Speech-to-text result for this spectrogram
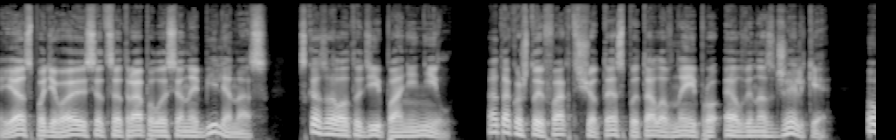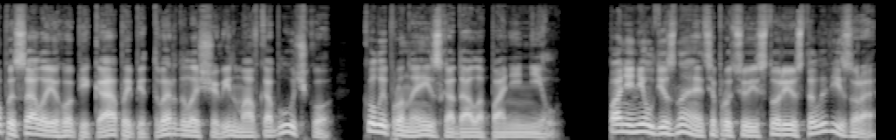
Я сподіваюся, це трапилося не біля нас, сказала тоді пані Ніл, а також той факт, що Тес питала в неї про Елвіна з Джельки, описала його пікап і підтвердила, що він мав каблучку, коли про неї згадала пані Ніл. Пані Ніл дізнається про цю історію з телевізора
